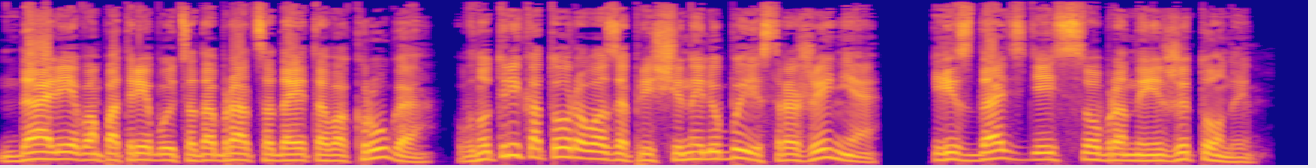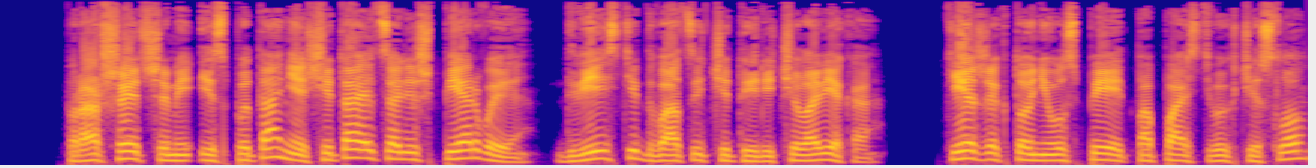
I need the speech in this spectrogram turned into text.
Далее вам потребуется добраться до этого круга, внутри которого запрещены любые сражения, и сдать здесь собранные жетоны. Прошедшими испытания считаются лишь первые 224 человека. Те же, кто не успеет попасть в их число,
